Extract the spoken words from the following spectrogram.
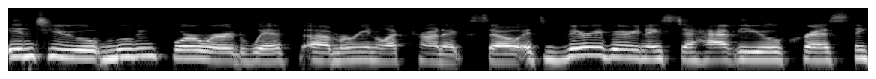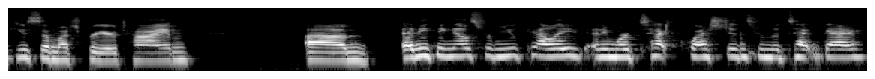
into moving forward with uh, marine electronics. So it's very, very nice to have you, Chris. Thank you so much for your time. Um, anything else from you, Kelly? Any more tech questions from the tech guy?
